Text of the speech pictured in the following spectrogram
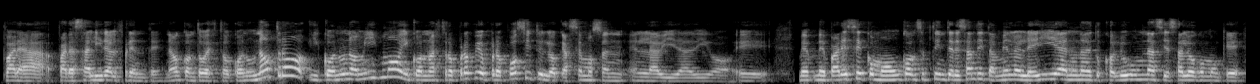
para, salir al frente, ¿no? Con todo esto, con un otro y con uno mismo y con nuestro propio propósito y lo que hacemos en, la vida, digo. Eh, me, parece como un concepto interesante y también lo leía en una de tus columnas y es algo como que,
